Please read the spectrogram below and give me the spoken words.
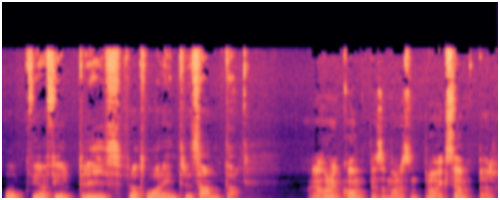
och vi har fel pris för att vara intressanta. Jag har en kompis som har ett sånt bra exempel.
